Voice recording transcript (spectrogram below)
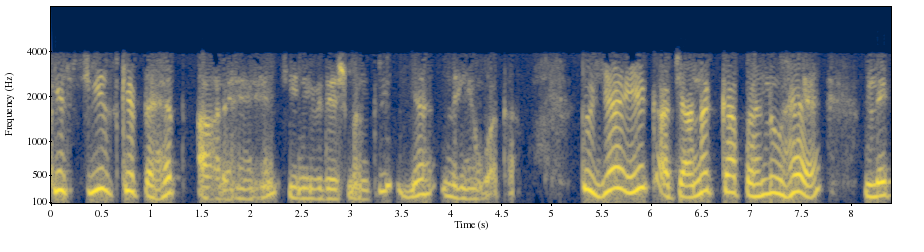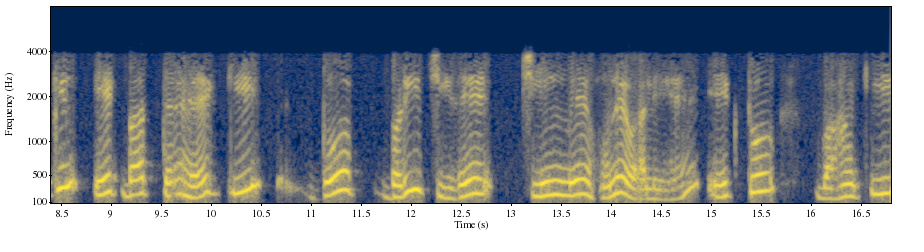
किस चीज़ के तहत आ रहे हैं चीनी विदेश मंत्री? यह नहीं हुआ था। तो यह एक अचानक का पहलू है, लेकिन एक बात तय है कि दो बड़ी चीज़ें चीन में होने वाली हैं। एक तो वहाँ की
